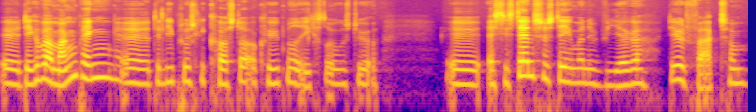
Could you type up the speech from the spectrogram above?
Øh, det kan være mange penge, øh, det lige pludselig koster at købe noget ekstra udstyr. Øh, Assistenssystemerne virker, det er jo et faktum.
